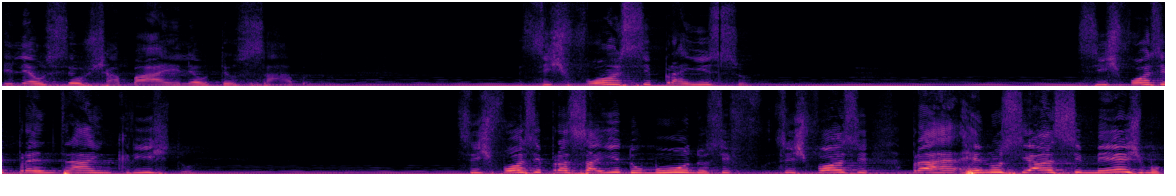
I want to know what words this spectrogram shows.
Ele é o seu Shabá, ele é o teu sábado. Se esforce para isso. Se esforce para entrar em Cristo. Se esforce para sair do mundo. Se, se esforce para renunciar a si mesmo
